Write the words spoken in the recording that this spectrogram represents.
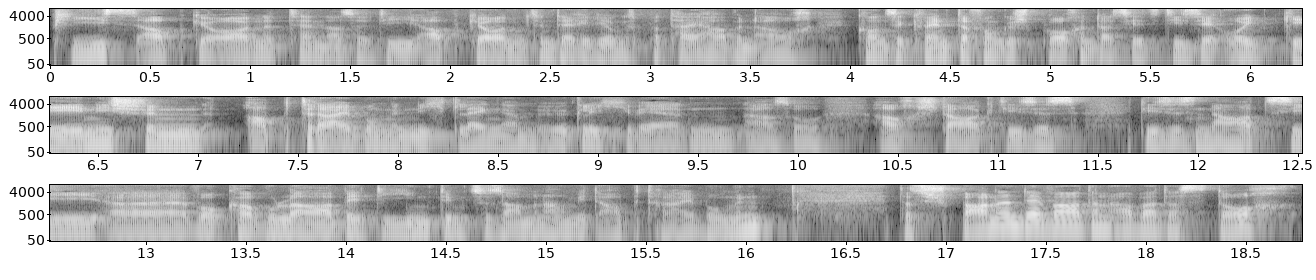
Peace-Abgeordneten, also die Abgeordneten der Regierungspartei, haben auch konsequent davon gesprochen, dass jetzt diese eugenischen Abtreibungen nicht länger möglich werden. Also auch stark dieses, dieses Nazi-Vokabular bedient im Zusammenhang mit Abtreibungen. Das Spannende war dann aber, dass doch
